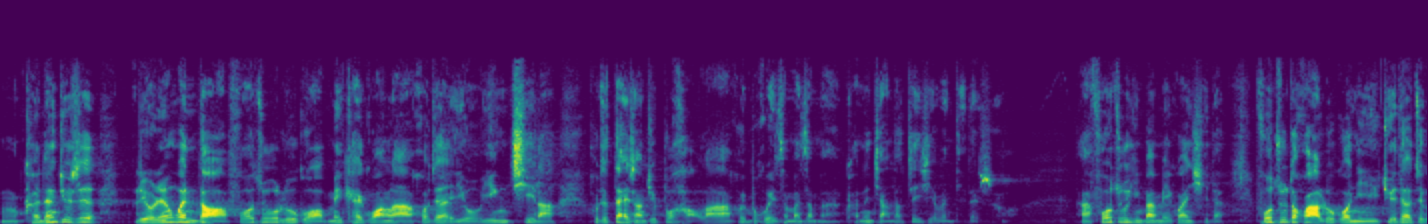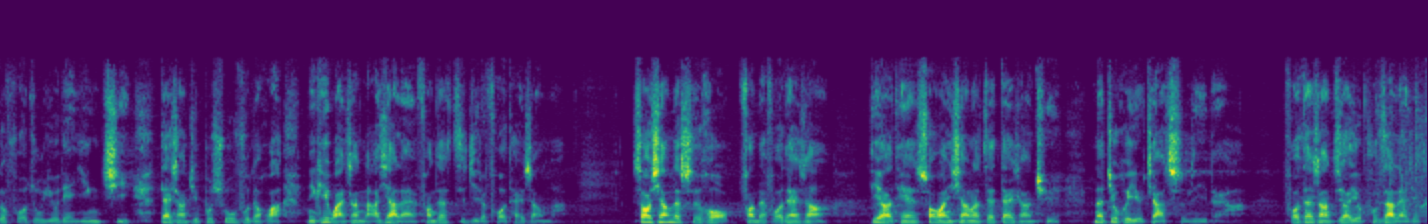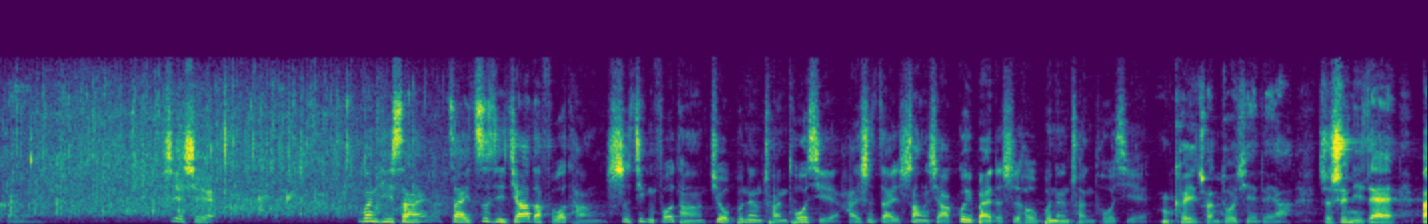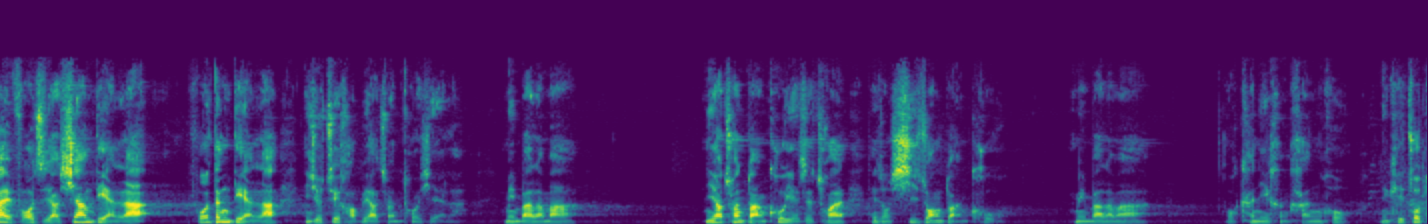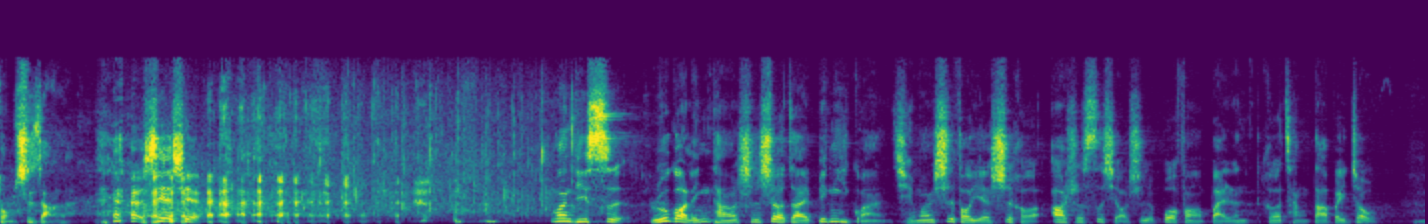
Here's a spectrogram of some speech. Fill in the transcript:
嗯，可能就是有人问到佛珠如果没开光啦，或者有阴气啦，或者戴上去不好啦，会不会怎么怎么？可能讲到这些问题的时候，啊，佛珠一般没关系的。佛珠的话，如果你觉得这个佛珠有点阴气，戴上去不舒服的话，你可以晚上拿下来放在自己的佛台上嘛。烧香的时候放在佛台上，第二天烧完香了再戴上去，那就会有加持力的呀。佛台上只要有菩萨来就可以了。谢谢。问题三，在自己家的佛堂，是进佛堂就不能穿拖鞋，还是在上下跪拜的时候不能穿拖鞋？你，可以穿拖鞋的呀，只是你在拜佛，只要香点了，佛灯点了，你就最好不要穿拖鞋了，明白了吗？你要穿短裤也是穿那种西装短裤，明白了吗？我看你很憨厚，你可以做董事长了。谢谢。问题四：如果灵堂是设在殡仪馆，请问是否也适合二十四小时播放百人合唱大悲咒，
